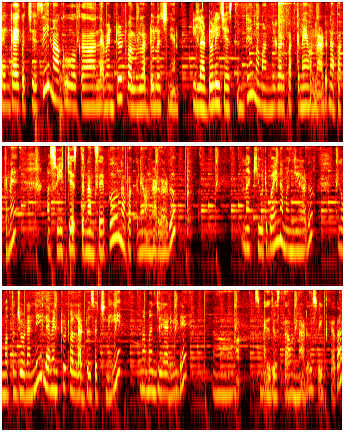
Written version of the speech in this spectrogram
టెంకాయకి వచ్చేసి నాకు ఒక లెవెన్ టు ట్వెల్వ్ లడ్డూలు వచ్చినాయి ఈ లడ్డూలు ఇవి చేస్తుంటే మా మంజుగాడు పక్కనే ఉన్నాడు నా పక్కనే. ఆ స్వీట్ చేస్తున్నంతసేపు నా పక్కనే ఉన్నాడు వాడు. నా క్యూట్ బాయ్ నా మంజుగాడు ఇక మొత్తం చూడండి లెవెన్ టు ట్వెల్వ్ లడ్డూస్ వచ్చినాయి. మా మంజుగాడు వీడే. స్మెల్ చూస్తూ ఉన్నాడు స్వీట్ కదా.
